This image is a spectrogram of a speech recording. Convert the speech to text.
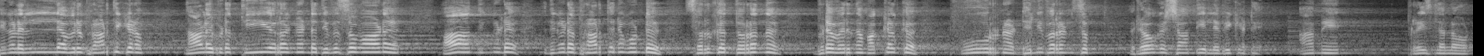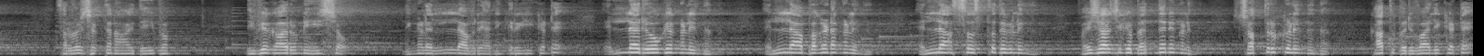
നിങ്ങളെല്ലാവരും പ്രാർത്ഥിക്കണം. നാളെ ഇവിടെ തീയിറങ്ങേണ്ട ദിവസമാണ്. ആ നിങ്ങളുടെ നിങ്ങളുടെ പ്രാർത്ഥന കൊണ്ട് സ്വർഗം തുറന്ന് ഇവിടെ വരുന്ന മക്കൾക്ക് പൂർണ ഡെലിവറൻസും രോഗശാന്തിയും ലഭിക്കട്ടെ. ആമേൻ. പ്രൈസ് ദ ലോൺ സർവശക്തനായ ദൈവം ദിവ്യകാരുണ്യ ഈശോ നിങ്ങളെല്ലാവരെയും അനുഗ്രഹിക്കട്ടെ. എല്ലാ രോഗങ്ങളിൽ നിന്ന് എല്ലാ അപകടങ്ങളിൽ നിന്ന് എല്ലാ അസ്വസ്ഥതകളിൽ നിന്ന് വൈശാചിക ബന്ധനങ്ങളിൽ നിന്ന് ശത്രുക്കളിൽ നിന്ന് കാത്തു പരിപാലിക്കട്ടെ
